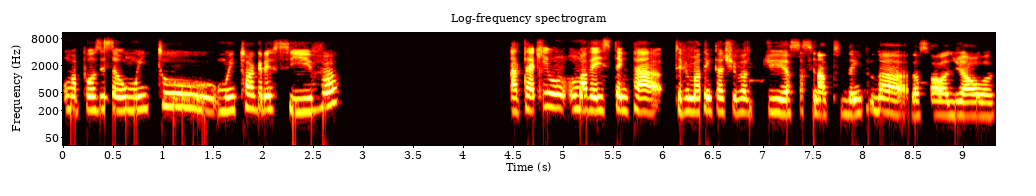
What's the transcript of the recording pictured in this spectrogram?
uma posição muito, muito agressiva. Até que uma vez tentar, teve uma tentativa de assassinato dentro da, da sala de aula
